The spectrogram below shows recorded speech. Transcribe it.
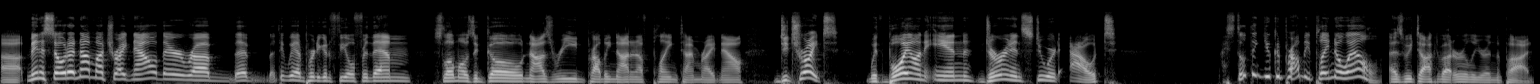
Uh, Minnesota, not much right now. They're, uh, I think we had a pretty good feel for them. Slow mo's a go. Naz Reid, probably not enough playing time right now. Detroit, with Bojan in, Duren and Stewart out, I still think you could probably play Noel, as we talked about earlier in the pod.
